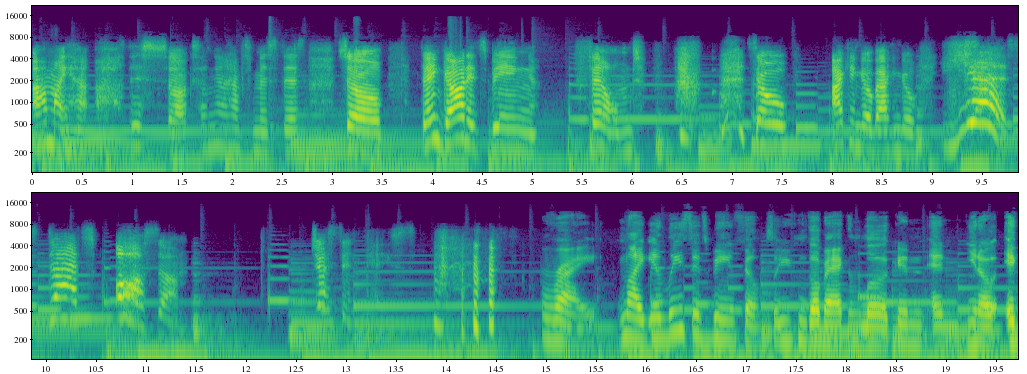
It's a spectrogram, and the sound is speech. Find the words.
I might have. Oh, ah, this sucks. I'm gonna have to miss this. So thank God it's being filmed, so I can go back and go. Yes, that's awesome. Just in case. right. Like at least it's being filmed, so you can go back and look and and you know it,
